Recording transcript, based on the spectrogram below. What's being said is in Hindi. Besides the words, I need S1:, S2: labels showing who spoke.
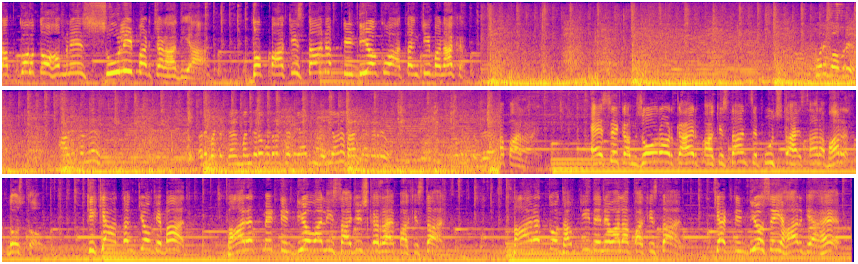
S1: सबको तो हमने सूली पर चढ़ा दिया। तो पाकिस्तान अब टिड्डियों को आतंकी बनाकर।
S2: पूरे बाबरे आगे अरे बट बंद करो खटर छट यार। जल्दी आओ ना भाग क्या कर रहे हो?
S1: पा रहा है? ऐसे कमज़ोर और कायर पाकिस्तान से पूछता है सारा भारत दोस्तों कि क्या आतंकियों के बाद भारत में टिड्डियों वाली साजिश कर रहा है पाकिस्तान? भारत को धमकी देने वाला पाकिस्तान क्या टिड्डियों से ही हार गया है?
